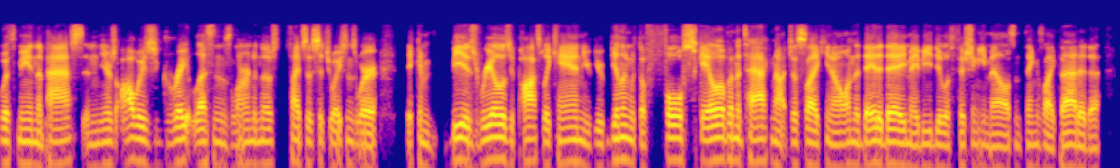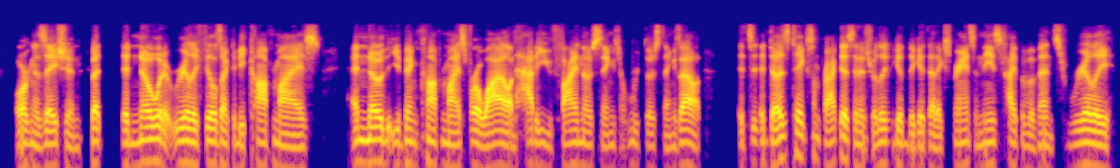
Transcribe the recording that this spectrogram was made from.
with me in the past, and there's always great lessons learned in those types of situations where it can be as real as you possibly can. You, are dealing with the full scale of an attack, not just like you know on the day to day. Maybe you deal with phishing emails and things like that at a organization, but to know what it really feels like to be compromised and know that you've been compromised for a while and how do you find those things and root those things out it's it does take some practice and it's really good to get that experience and these type of events really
